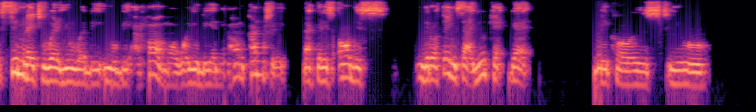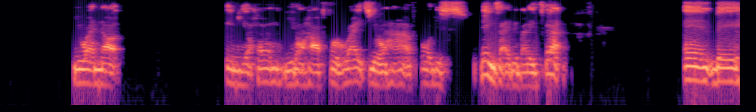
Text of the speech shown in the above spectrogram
similar to where you will be you will be at home or where you'll be in your home country. Like there is all these little things that you can't get because you you are not in your home. You don't have full rights. You don't have all these things that everybody's got. And the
